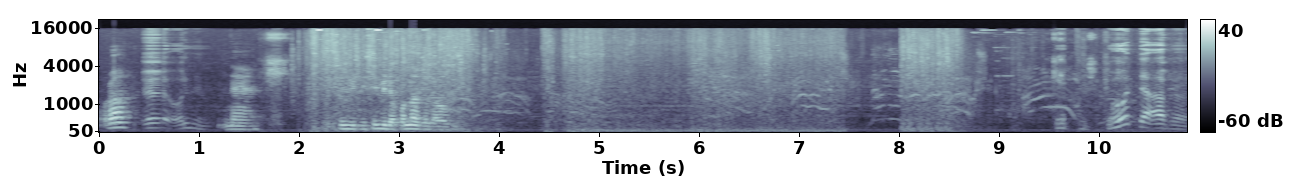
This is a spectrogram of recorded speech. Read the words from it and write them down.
Oder? Äh, unten. Nee. Die sind, die sind wieder runtergelaufen. Geht nicht tot, der Affe.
